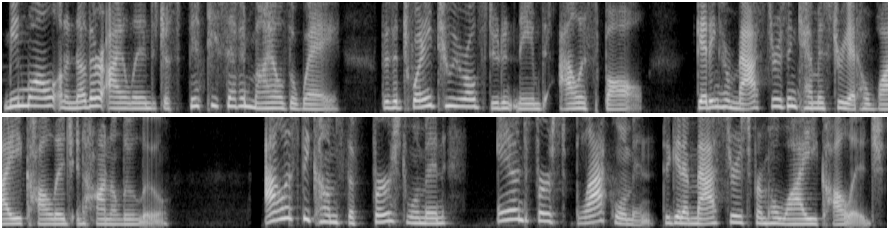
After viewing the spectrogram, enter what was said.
Meanwhile, on another island just 57 miles away, there's a 22 year old student named Alice Ball, getting her master's in chemistry at Hawaii College in Honolulu. Alice becomes the first woman and first black woman to get a master's from Hawaii College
